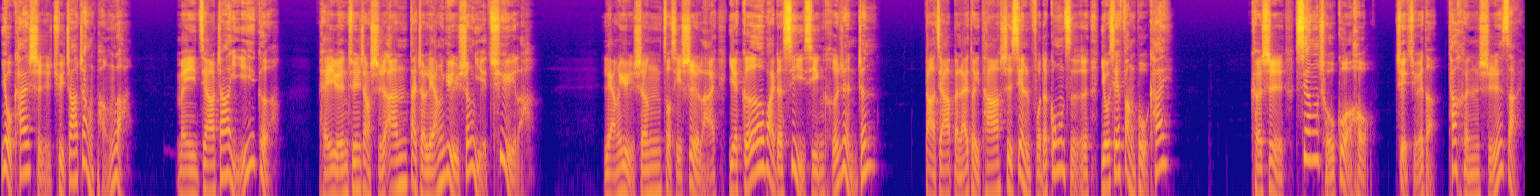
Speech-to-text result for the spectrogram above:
又开始去扎帐篷了。每家扎一个。裴元君让石安带着梁玉生也去了。梁玉生做起事来也格外的细心和认真。大家本来对他是县府的公子有些放不开。可是相处过后，却觉得他很实在，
